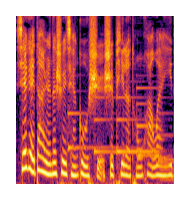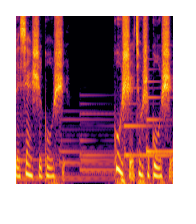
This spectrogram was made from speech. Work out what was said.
写给大人的睡前故事是披了童话外衣的现实故事。故事就是故事，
